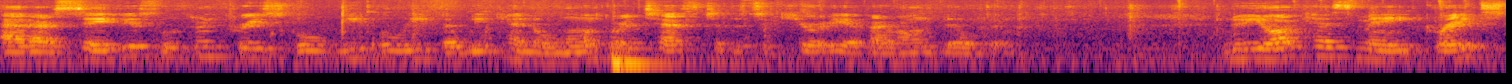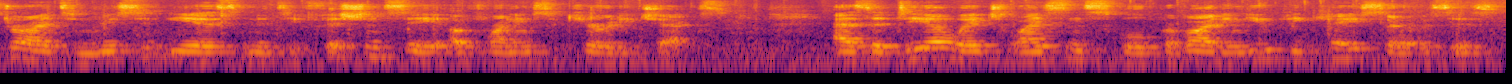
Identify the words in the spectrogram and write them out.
At our Saviors Lutheran Preschool, we believe that we can no longer attest to the security of our own building. New York has made great strides in recent years in its efficiency of running security checks. As a DOH licensed school providing UPK services,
